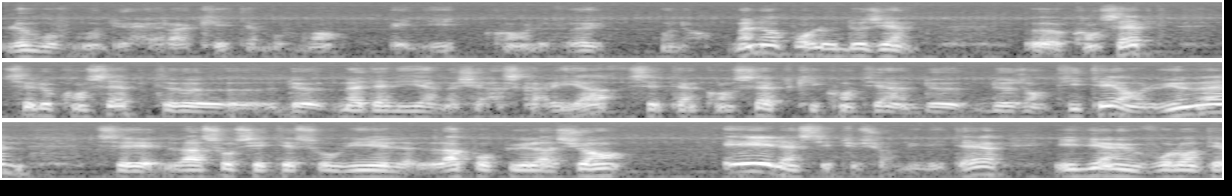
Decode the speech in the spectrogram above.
le mouvement du Hera, qui est un mouvement béni, qu'on le veuille ou non. Maintenant, pour le deuxième euh, concept, c'est le concept euh, de Madaniya Masha Askaria. C'est un concept qui contient deux, deux entités en lui-même. C'est la société civile, la population et l'institution militaire. Il y a une volonté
